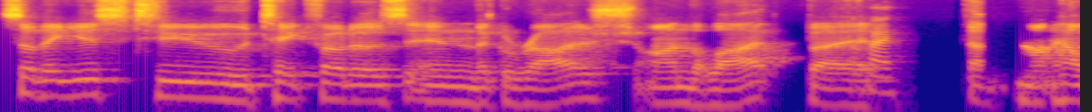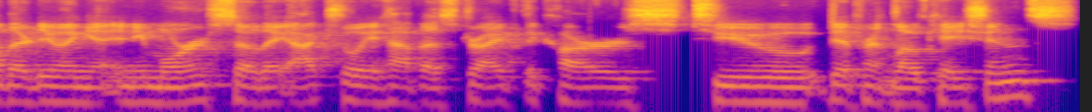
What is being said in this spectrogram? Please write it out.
So they used to take photos in the garage on the lot, but Okay. that's not how they're doing it anymore. So they actually have us drive the cars to different locations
